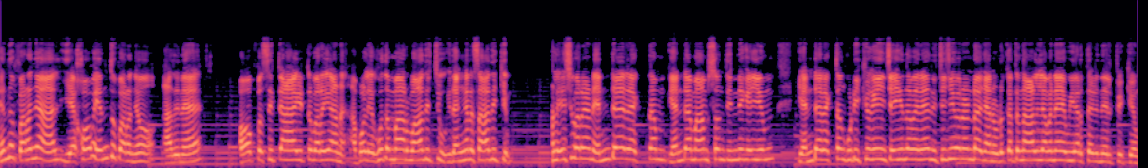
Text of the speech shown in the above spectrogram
എന്ന് പറഞ്ഞാൽ യഹോവ എന്തു പറഞ്ഞോ അതിന് ഓപ്പോസിറ്റ് ആയിട്ട് പറയാണ്. അപ്പോൾ യഹൂദന്മാർ വാദിച്ചു ഇതെങ്ങനെ സാധിക്കും? അപ്പോൾ യേശു പറയാണ് എന്റെ രക്തം എന്റെ മാംസം തിന്നുകയും എന്റെ രക്തം കുടിക്കുകയും ചെയ്യുന്നവന് നിത്യജീവനുണ്ട്. ഞാൻ ഒടുക്കത്തെ നാളിൽ അവനെ ഉയർത്തെഴുന്നേൽപ്പിക്കും.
